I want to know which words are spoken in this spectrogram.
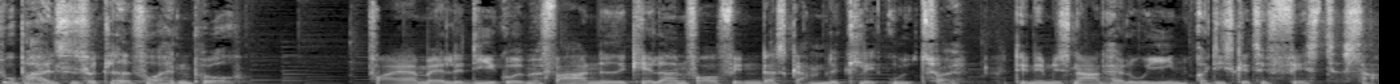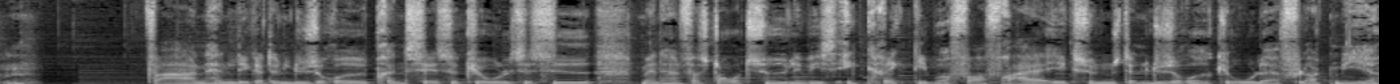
Du er bare altid så glad for at have den på. Freja og Malte, de er gået med faren ned i kælderen for at finde deres gamle klæ ud tøj. Det er nemlig snart Halloween, og de skal til fest sammen. Faren han lægger den lyserøde prinsessekjole til side, men han forstår tydeligvis ikke rigtigt, hvorfor Freja ikke synes, den lyserøde kjole er flot mere.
